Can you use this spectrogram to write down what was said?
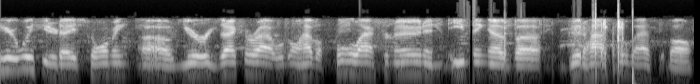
here with you today, Stormy. Uh, you're exactly right. We're going to have a full afternoon and evening of uh, good high school basketball.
